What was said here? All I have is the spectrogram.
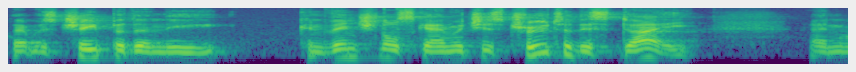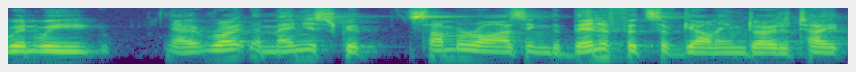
that was cheaper than the conventional scan, which is true to this day. And when we uh, wrote a manuscript summarising the benefits of gallium dotatate,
